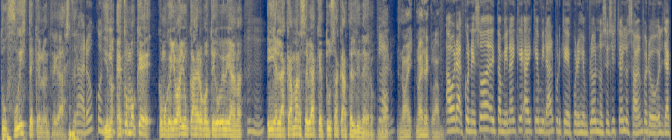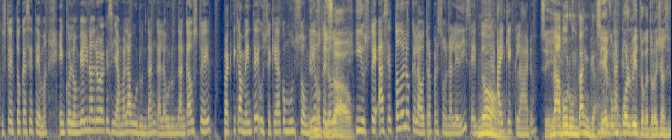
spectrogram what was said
tú fuiste que lo entregaste. Claro, Y no- es como que, como que yo vaya a un cajero contigo, Viviana, y en la cámara se vea que tú sacaste el dinero. Claro. No, no hay, no hay reclamo. Ahora, con eso eh, también hay que, hay que mirar, porque, por ejemplo, no sé si ustedes lo saben, pero ya que usted toca ese tema, en Colombia hay una droga que se llama la burundanga. La burundanga, usted prácticamente, usted queda como un zombie, usted lo y usted hace todo lo que la otra persona le dice. Entonces No. hay que, claro, Sí. La burundanga. Sí, es como un polvito que te lo echan así.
